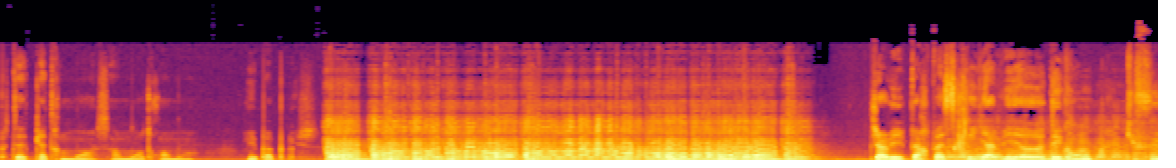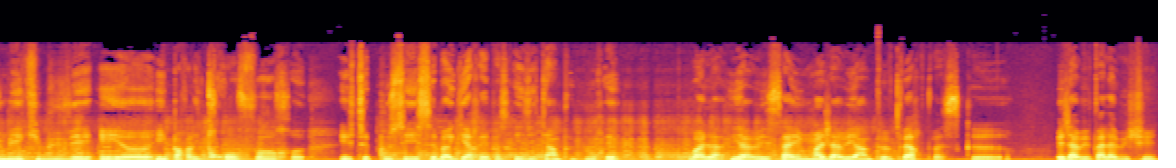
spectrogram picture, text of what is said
peut-être quatre mois, cinq mois, trois mois, mais pas plus. J'avais peur parce qu'il y avait euh, des grands qui fumaient, qui buvaient et euh, ils parlaient trop fort. euh, ils se poussaient, ils se bagarraient parce qu'ils étaient un peu bourrés. Voilà, il y avait ça et moi j'avais un peu peur parce que j'avais pas l'habitude.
